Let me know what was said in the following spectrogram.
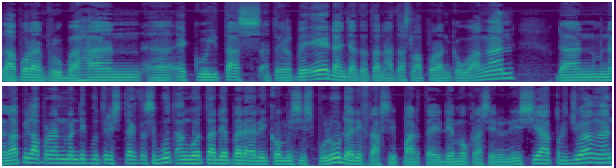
laporan perubahan eh, ekuitas atau LPE dan catatan atas laporan keuangan. Dan menanggapi laporan Mendikbudristek tersebut, anggota DPR RI Komisi 10 dari fraksi Partai Demokrasi Indonesia Perjuangan,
